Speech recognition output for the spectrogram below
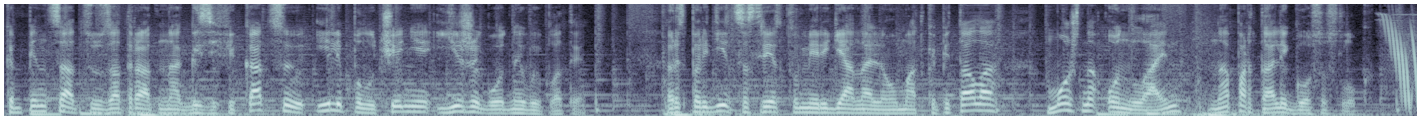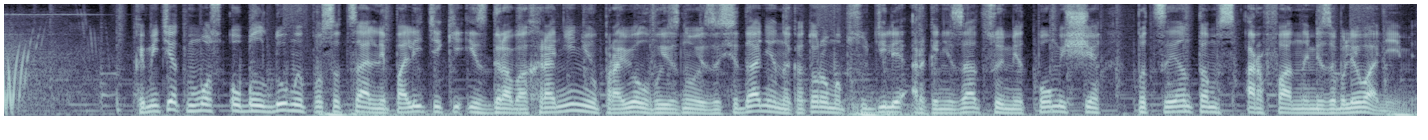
компенсацию затрат на газификацию или получение ежегодной выплаты. Распорядиться средствами регионального мат-капитала можно онлайн на портале госуслуг. Комитет Мособлдумы по социальной политике и здравоохранению провел выездное заседание, на котором обсудили организацию медпомощи пациентам с орфанными заболеваниями.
